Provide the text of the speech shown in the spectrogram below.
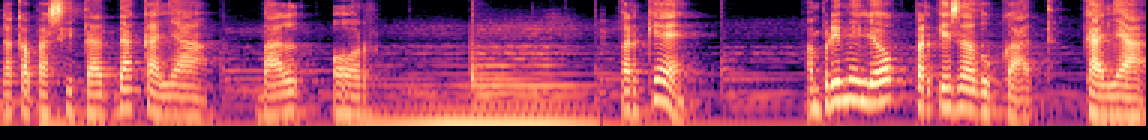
La capacitat de callar val or. Per què? En primer lloc, perquè és educat, callar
